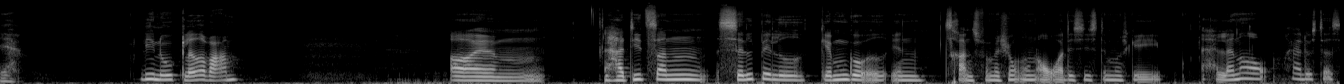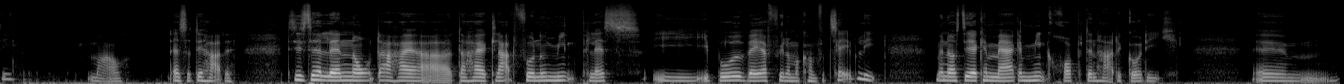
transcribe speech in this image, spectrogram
ja, lige nu glad og varm. Og øhm, har dit sådan selvbillede gennemgået en transformation over det sidste måske halvandet år, har jeg lyst til at sige? Meget. Altså det har det. De sidste halvanden år, der har jeg, der har jeg klart fundet min plads i, i både, hvad jeg føler mig komfortabel i, men også det, jeg kan mærke, at min krop, den har det godt i. Øhm,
